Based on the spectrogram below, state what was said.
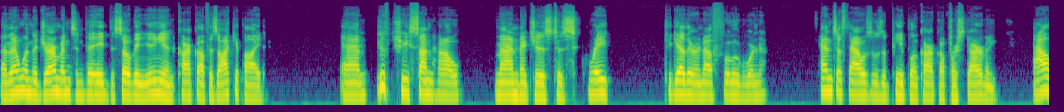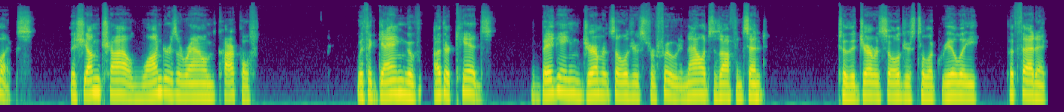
And then when the Germans invade the Soviet Union, Kharkov is occupied. And she somehow manages to scrape together enough food where Tens of thousands of people in Kharkov are starving. Alex, this young child, wanders around Kharkov with a gang of other kids begging German soldiers for food. And Alex is often sent to the German soldiers to look really pathetic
